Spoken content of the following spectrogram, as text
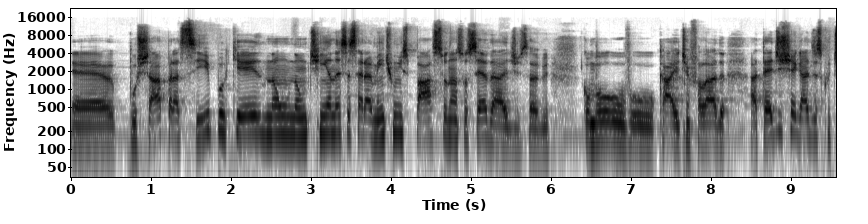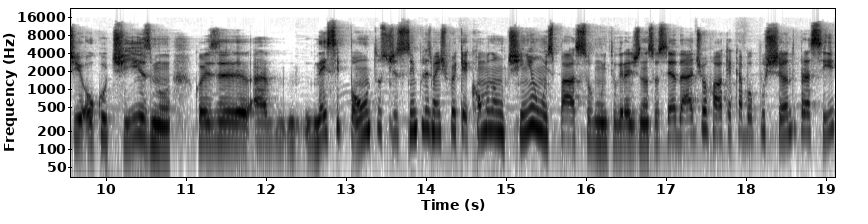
é, puxar para si porque não, não tinha necessariamente um espaço na sociedade, sabe? Como o, o Caio tinha falado, até de chegar a discutir ocultismo, coisa a, nesse ponto, simplesmente porque como não tinha um espaço muito grande na sociedade, o rock acabou puxando para si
